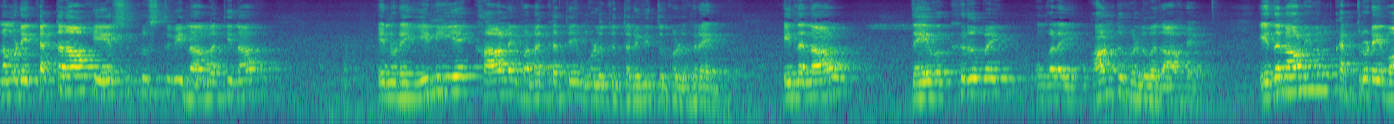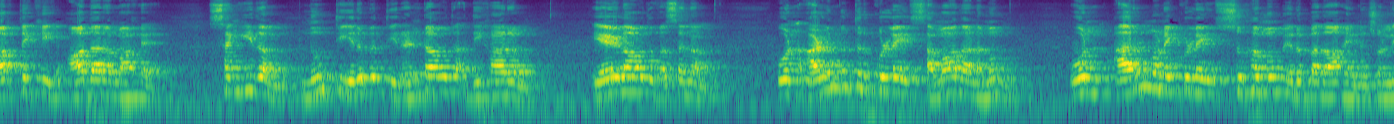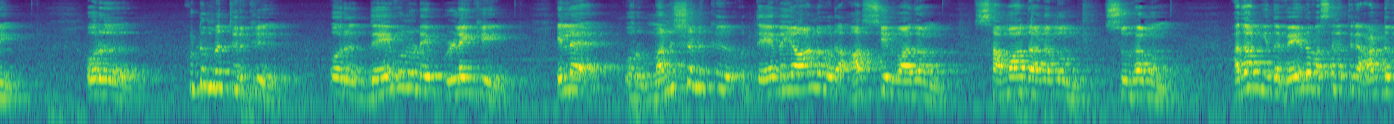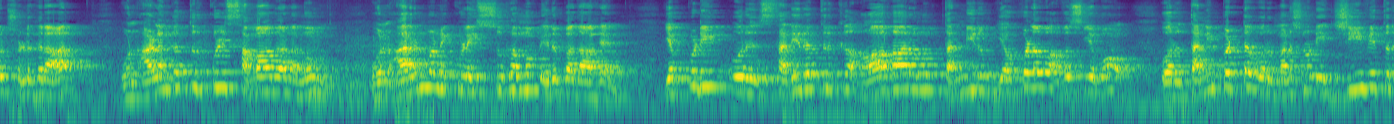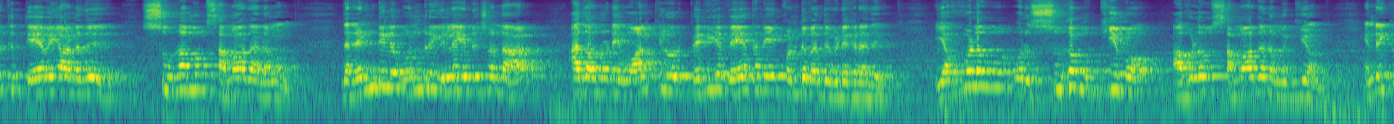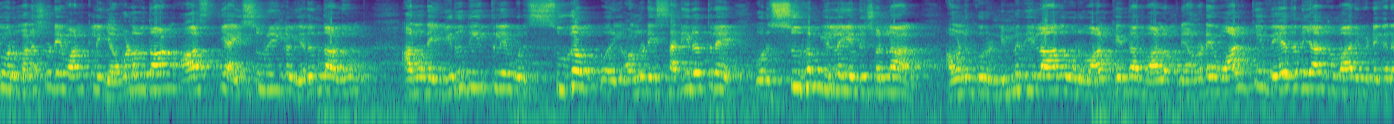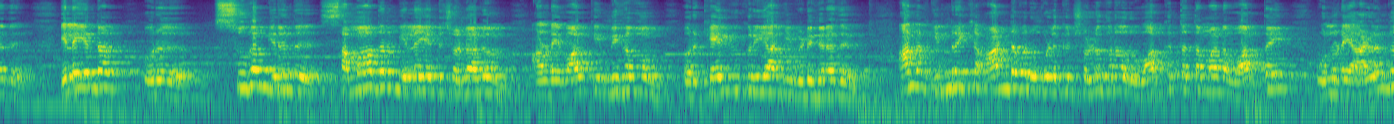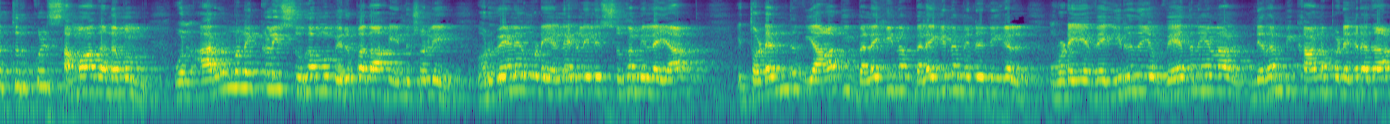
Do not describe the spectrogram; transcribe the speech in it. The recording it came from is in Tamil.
நம்முடைய கத்தராக இயேசு கிறிஸ்துவின் நாமத்தினால் என்னுடைய இனிய காலை வணக்கத்தை உங்களுக்கு தெரிவித்துக் கொள்கிறேன். இந்த நாள் தெய்வ கிருபை உங்களை ஆண்டு கொள்வதாக இந்த நாளிலும் வார்த்தைக்கு ஆதாரமாக சங்கீதம் நூற்றி இருபத்தி ரெண்டாவது அதிகாரம் ஏழாவது வசனம் உன் அழுங்கத்திற்குள்ளே சமாதானமும் உன் அரண்மனைக்குள்ளே சுகமும் இருப்பதாக என்று சொல்லி ஒரு குடும்பத்திற்கு ஒரு தேவனுடைய பிள்ளைக்கு இல்லை ஒரு மனுஷனுக்கு தேவையான ஒரு ஆசீர்வாதம் சமாதானமும் சுகமும். அதான் இந்த வேத வசனத்தில் ஆண்டவர் சொல்லுகிறார் உன் அலங்கத்திற்குள் சமாதானமும் உன் அரண்மனைக்குள்ளே சுகமும் இருப்பதாக. எப்படி ஒரு சரீரத்திற்கு ஆகாரமும் தண்ணீரும் எவ்வளவு அவசியமோ ஒரு தனிப்பட்ட ஒரு மனுஷனுடைய ஜீவியத்திற்கு தேவையானது சுகமும் சமாதானமும். இந்த ரெண்டில ஒன்று இல்லை என்று சொன்னால் அது அவனுடைய வாழ்க்கையில் ஒரு பெரிய வேதனையை கொண்டு வந்து விடுகிறது. எவ்வளவு ஒரு சுகம் முக்கியமோ அவ்வளவு சமாதானம் முக்கியம். இன்றைக்கு ஒரு மனுஷனுடைய வாழ்க்கையில் எவ்வளவுதான் ஆஸ்தி ஐஸ்வர்யங்கள் இருந்தாலும் அவனுடைய இருதயத்திலே ஒரு சுகம் ஒரு அவனுடைய சரீரத்திலே ஒரு சுகம் இல்லை என்று சொன்னால் அவனுக்கு ஒரு நிம்மதி இல்லாத ஒரு வாழ்க்கை தான் வாழ முடியும். அவனுடைய வாழ்க்கை வேதனையாக மாறிவிடுகிறது. இல்லை என்றால் ஒரு சுகம் இருந்து சமாதானம் இல்லை என்று சொன்னாலும் அவனுடைய வாழ்க்கை மிகவும் ஒரு கேள்விக்குறியாகி விடுகிறது. ஆனால் இன்றைக்கு ஆண்டவர் உங்களுக்கு சொல்லுகிற ஒரு வாக்குத்தத்தமான வார்த்தை உன்னுடைய அலங்கத்திற்குள் சமாதானமும் உன் அரண்மனைக்குள்ளே சுகமும் இருப்பதாக என்று சொல்லி ஒருவேளை உங்களுடைய எல்லைகளிலே சுகம் இல்லையா தொடர்ந்து வியாதி பலகீனம் பலகீனம் என்று நீங்கள் உங்களுடைய இருதயம் வேதனையினால் நிரம்பி காணப்படுகிறதா?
